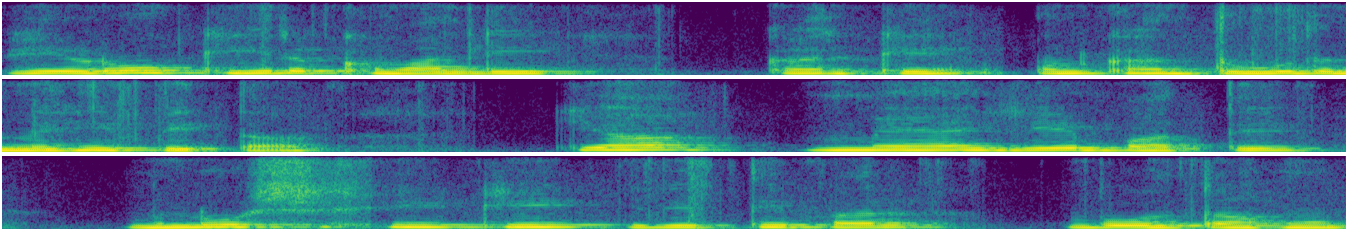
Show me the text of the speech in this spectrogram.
भेड़ों की रखवाली करके उनका दूध नहीं पीता? क्या मैं ये बातें मनुष्य ही की रीति पर बोलता हूँ?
